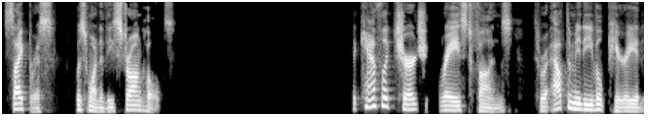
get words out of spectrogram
Cyprus was one of these strongholds. The Catholic Church raised funds throughout the medieval period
